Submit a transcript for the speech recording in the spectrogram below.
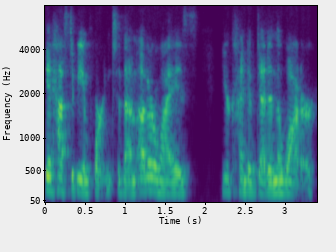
it has to be important to them otherwise you're kind of dead in the water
